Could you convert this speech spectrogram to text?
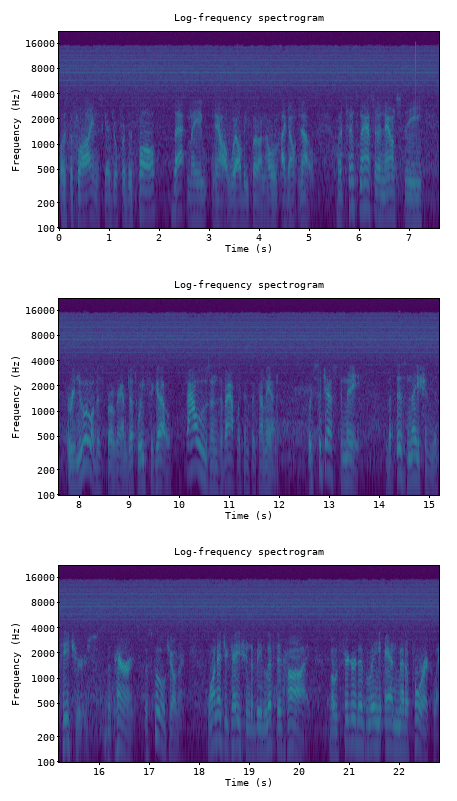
was to fly in the schedule for this fall. That may now well be put on hold. I don't know. But since NASA announced the renewal of this program just weeks ago, thousands of applicants have come in, which suggests to me but this nation, the teachers, the parents, the school children, want education to be lifted high, both figuratively and metaphorically.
